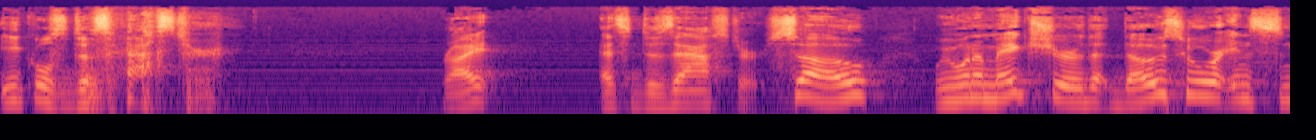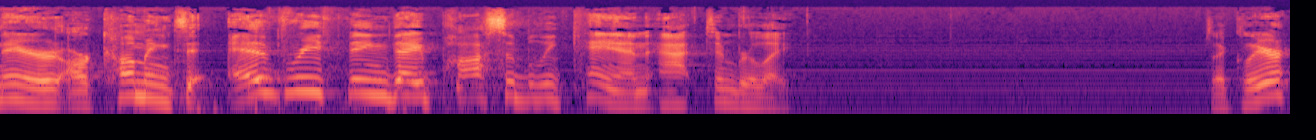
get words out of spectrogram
equals disaster, right? It's disaster. So, we want to make sure that those who are ensnared are coming to everything they possibly can at Timberlake. Is that clear?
